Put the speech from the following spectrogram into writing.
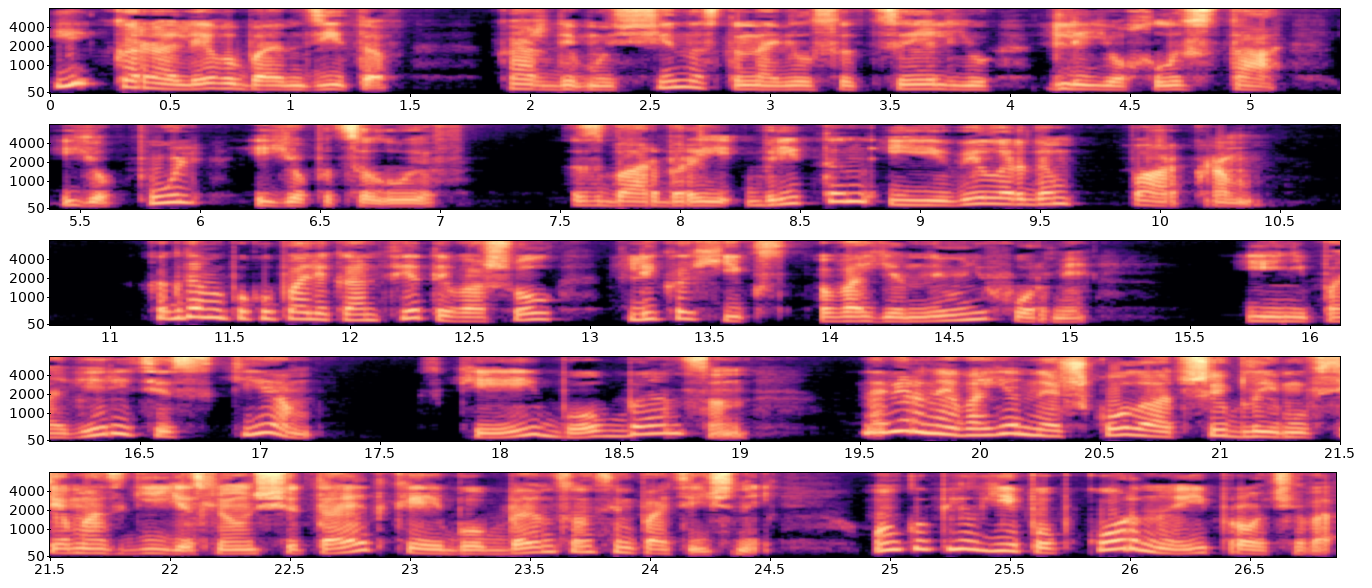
и Королева бандитов. Каждый мужчина становился целью для ее хлыста, ее пуль, ее поцелуев. С Барбарой Бриттон и Уиллардом Паркером. Когда мы покупали конфеты, вошел Флика Хикс в военной униформе. И не поверите, с кем? С Кей Боб Бенсон — Наверное, военная школа отшибла ему все мозги, если он считает Кейбо Бенсон симпатичной. Он купил ей попкорна и прочего.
